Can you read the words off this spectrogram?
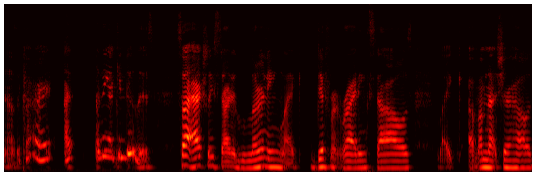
And I was like, all right, I, I think I can do this. So I actually started learning like different writing styles. Like um, I'm not sure how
